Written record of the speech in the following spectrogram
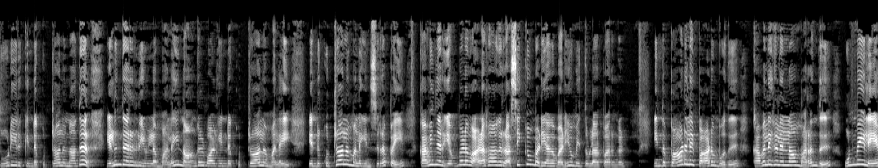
சூடியிருக்கின்ற குற்றாலநாதர் எழுந்தருளியுள்ள மலை நாங்கள் வாழ்கின்ற குற்றால மலை என்று குற்றால மலையின் சிறப்பை கவிஞர் எவ்வளவு அழகாக ரசிக்கும்படியாக வடிவமைத்துள்ளார் பாருங்கள். இந்த பாடலை பாடும்போது கவலைகளெல்லாம் மறந்து உண்மையிலேயே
